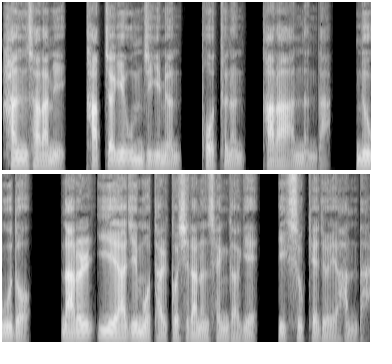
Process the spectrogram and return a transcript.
한 사람이 갑자기 움직이면 보트는 가라앉는다. 누구도 나를 이해하지 못할 것이라는 생각에 익숙해져야 한다.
